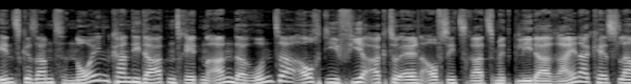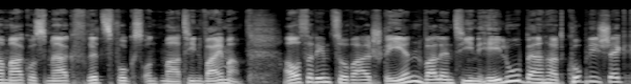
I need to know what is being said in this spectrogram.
Insgesamt neun Kandidaten treten an, darunter auch die vier aktuellen Aufsichtsratsmitglieder Rainer Kessler, Markus Merck, Fritz Fuchs und Martin Weimer. Außerdem zur Wahl stehen Valentin Helu, Bernhard Kublischek,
